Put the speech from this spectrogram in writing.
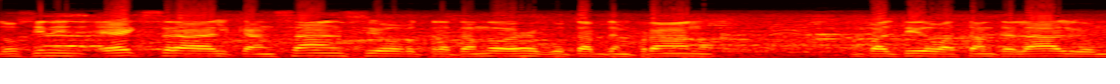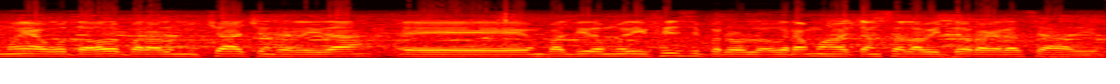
los innings extra, el cansancio, tratando de ejecutar temprano. Un partido bastante largo, muy agotador para los muchachos en realidad. Eh, un partido muy difícil, pero logramos alcanzar la victoria, gracias a Dios.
